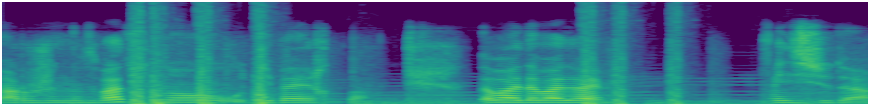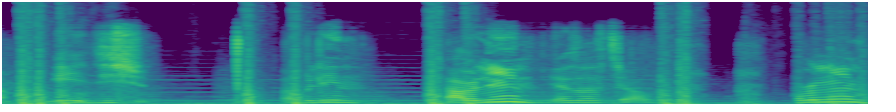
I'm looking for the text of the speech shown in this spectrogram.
оружия называются, но у тебя их два. Давай, давай, давай. Иди сюда. Иди сюда. А, блин. А, блин, я застрял. А, блин.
